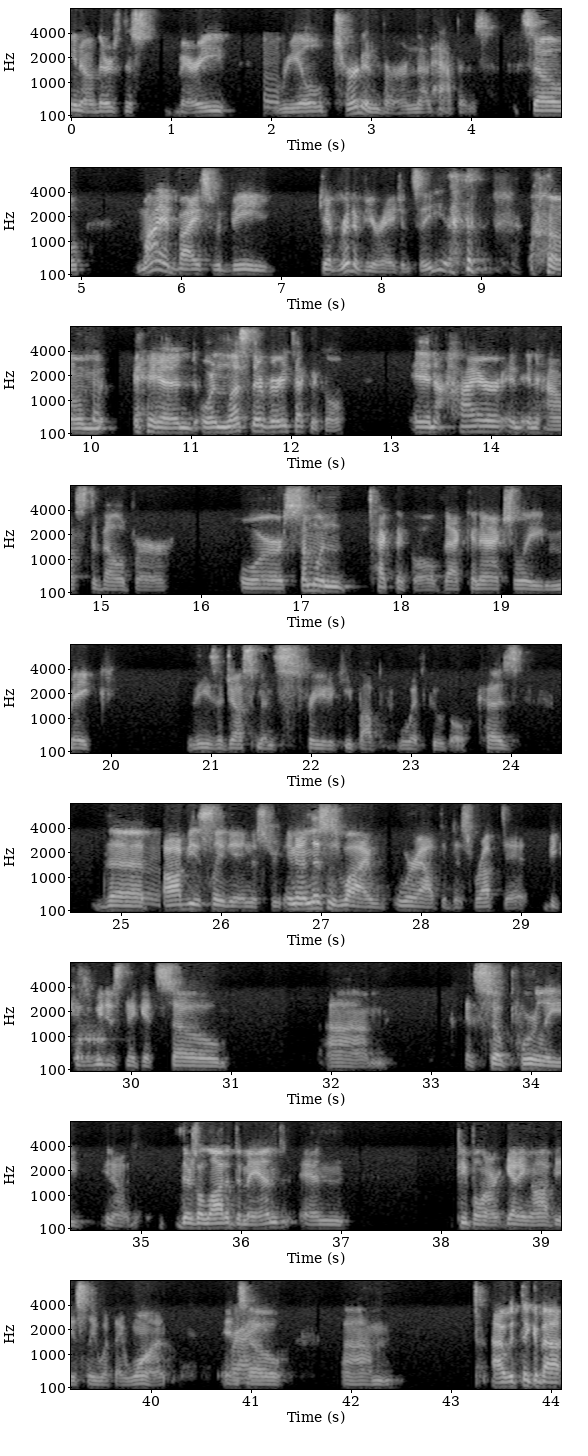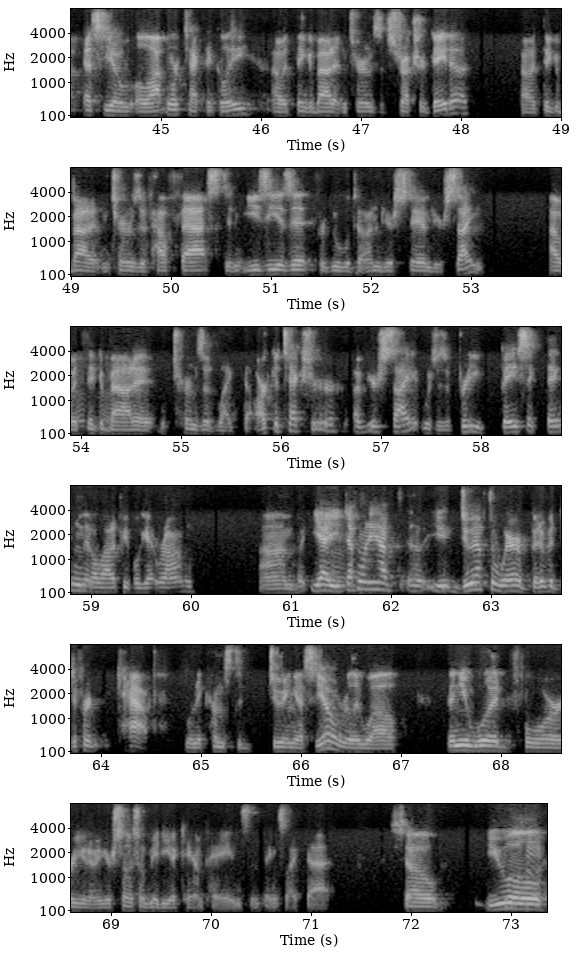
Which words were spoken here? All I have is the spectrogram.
you know, there's this very mm. real churn and burn that happens. So my advice would be get rid of your agency um, and or unless they're very technical and hire an in-house developer or someone technical that can actually make these adjustments for you to keep up with Google. Because the obviously the industry and, and this is why we're out to disrupt it because we just think it's so um it's so poorly you know there's a lot of demand and people aren't getting obviously what they want and right. so um I would think about SEO a lot more technically. I would think about it in terms of structured data. I would think about it in terms of how fast and easy is it for Google to understand your site. I would think about it in terms of like the architecture of your site, which is a pretty basic thing that a lot of people get wrong. Um, but yeah, you definitely have to, you do have to wear a bit of a different cap when it comes to doing SEO really well than you would for you know your social media campaigns and things like that. So you will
